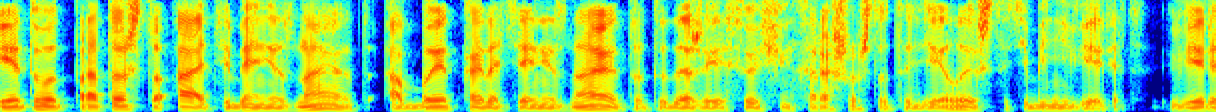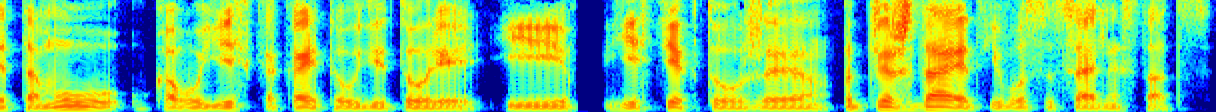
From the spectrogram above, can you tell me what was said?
И это вот про то, что, а, тебя не знают, а, б, когда тебя не знают, то ты даже если очень хорошо что-то делаешь, то тебе не верят. Верят тому, у кого есть какая-то аудитория, и есть те, кто уже подтверждает его социальный статус.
